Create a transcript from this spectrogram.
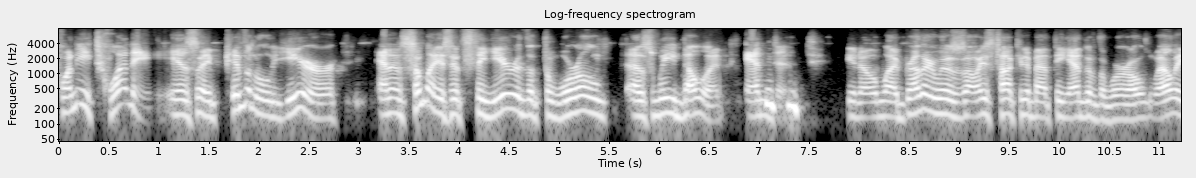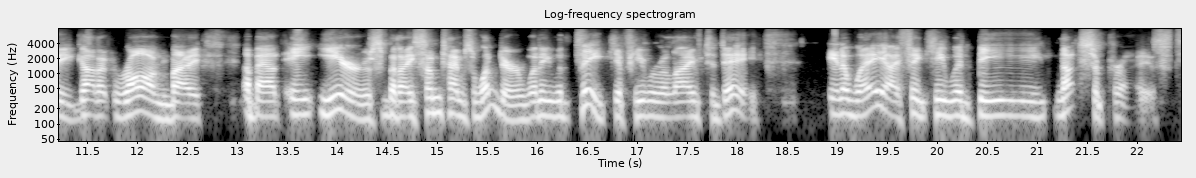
2020 is a pivotal year and in some ways it's the year that the world as we know it ended. You know my brother was always talking about the end of the world. Well he got it wrong by about eight years but i sometimes wonder what he would think if he were alive today. In a way i think he would be not surprised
